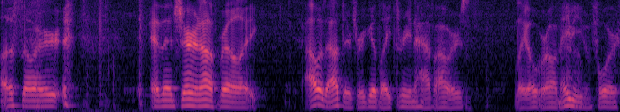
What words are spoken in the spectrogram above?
I was so hurt. And then sure enough, bro, like I was out there for a good like three and a half hours, like overall, maybe even four.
